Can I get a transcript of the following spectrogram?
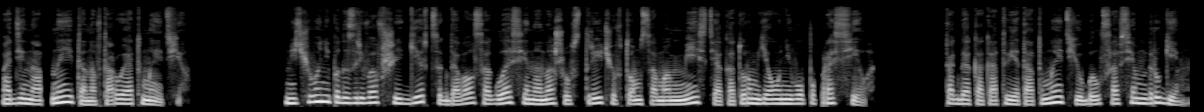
Один от Нейтана, второй от Мэтью. Ничего не подозревавший герцог давал согласие на нашу встречу в том самом месте, о котором я у него попросила, тогда как ответ от Мэтью был совсем другим.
